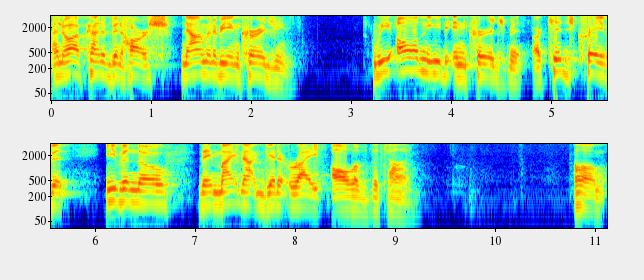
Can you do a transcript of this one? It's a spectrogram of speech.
I know I've kind of been harsh. Now I'm going to be encouraging. We all need encouragement. Our kids crave it, even though they might not get it right all of the time. Um,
